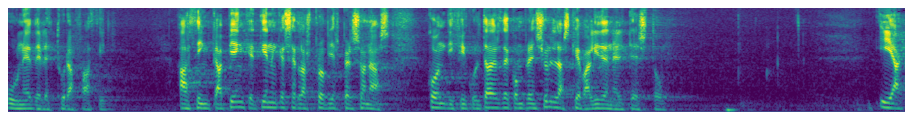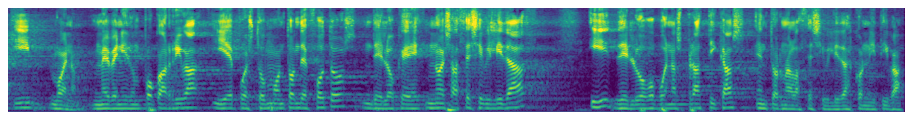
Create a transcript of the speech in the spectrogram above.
UNE de lectura fácil. Hace hincapié en que tienen que ser las propias personas con dificultades de comprensión las que validen el texto. Y aquí, bueno, me he venido un poco arriba y he puesto un montón de fotos de lo que no es accesibilidad y de luego buenas prácticas en torno a la accesibilidad cognitiva.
